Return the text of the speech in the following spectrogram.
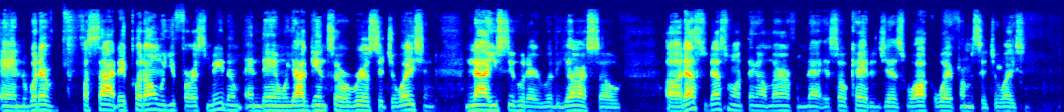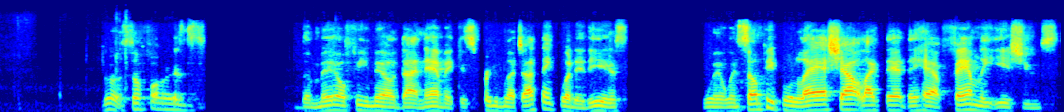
and whatever facade they put on when you first meet them, and then when y'all get into a real situation, now you see who they really are. So uh, that's that's one thing I learned from that. It's okay to just walk away from a situation. Look, so far as the male female dynamic is pretty much, I think, what it is. When when some people lash out like that, they have family issues,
